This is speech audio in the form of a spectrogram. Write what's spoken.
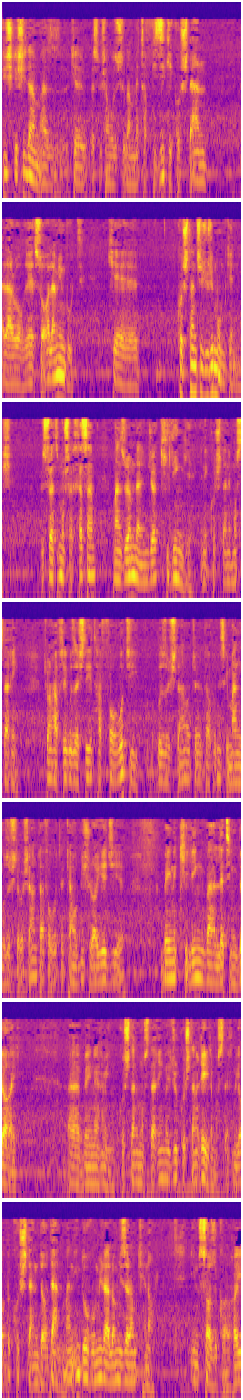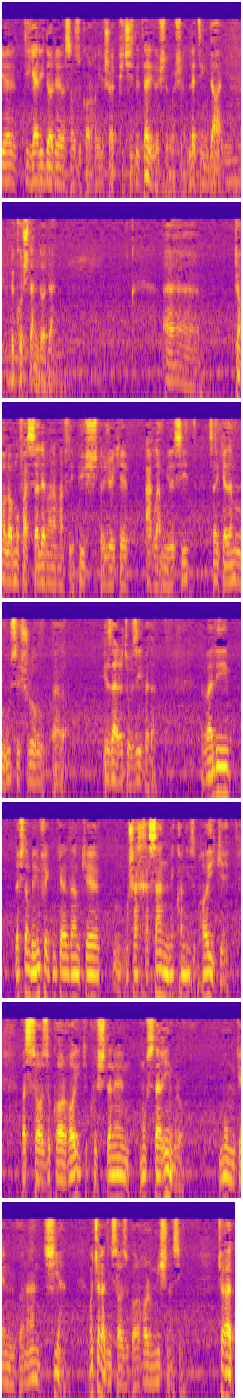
پیش کشیدم از که اسمش هم شدم متافیزیک کشتن. در واقع سوالم این بود که کشتن چجوری ممکن میشه؟ به صورت مشخصم منظورم در اینجا killing ه یعنی کشتن مستقیم. چون هفته گذشته یه تفاوتی گذاشتم و تفاوت نیست که من گذاشته باشم تفاوت کم و بیش رایجیه. بین killing و letting die بین همین کشتن مستقیم و جور کشتن غیر مستقیم یا به کشتن دادن. من این دومی رو الان می‌ذارم کنار. این سازوکارهای دیگری داره و سازوکارهای شاید پیچیده تری داشته باشه. letting die به کشتن دادن. که حالا مفصله منم هفته پیش تا جایی که عقلم می‌رسید. سعی کردم رؤوسش رو یه ذره توضیح بدم. ولی داشتم به این فکر می‌کردم که مشخصا مکانیزم هایی که و سازوکارهایی که کشتن مستقیم رو ممکن می‌کنن چی هن؟ ما چقدر این سازوکارها رو می‌شناسیم؟ چقدر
